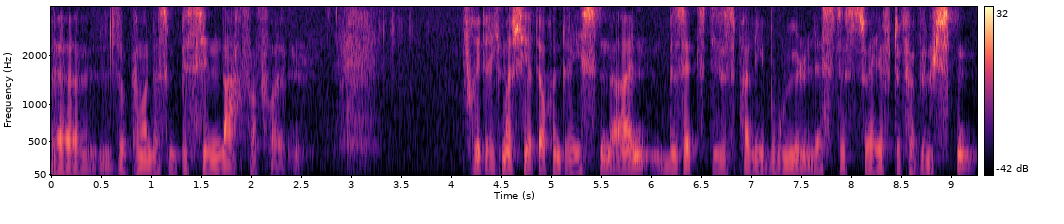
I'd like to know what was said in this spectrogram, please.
Äh, so kann man das ein bisschen nachverfolgen. Friedrich marschiert auch in Dresden ein, besetzt dieses Palais Brühl, lässt es zur Hälfte verwüsten,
